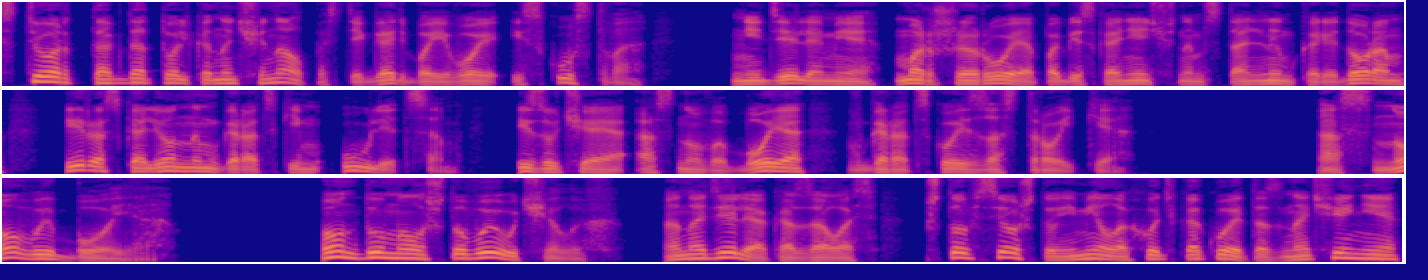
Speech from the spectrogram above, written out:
Стюарт тогда только начинал постигать боевое искусство, неделями маршируя по бесконечным стальным коридорам и раскаленным городским улицам, изучая основы боя в городской застройке. Основы боя. Он думал, что выучил их, а на деле оказалось, что все, что имело хоть какое-то значение,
